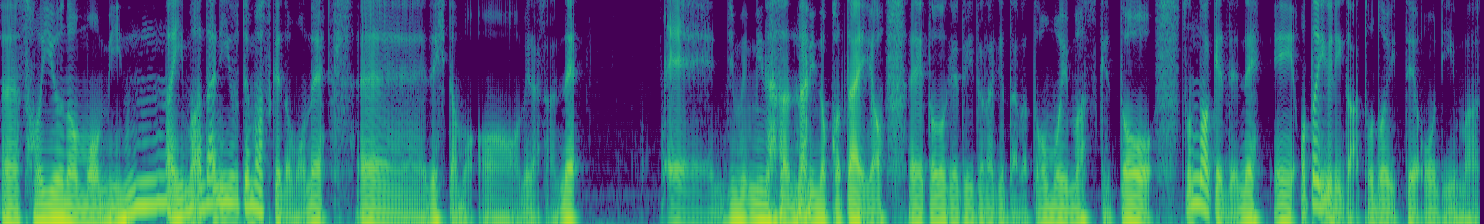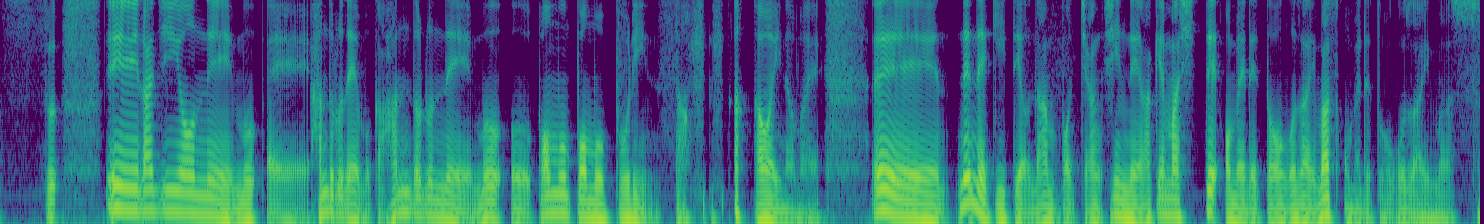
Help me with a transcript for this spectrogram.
えー、そういうのもみんな未だに言うてますけどもね、えー、ぜひとも皆さんね、えー、皆さんなりの答えを、えー、届けていただけたらと思いますけど、そんなわけでね、えー、お便りが届いております。えー、ラジオネーム、えー、ハンドルネームか、ハンドルネーム、ポムポムプリンさん。あ、かわいい名前。えー、ねね聞いてよ、なんぽちゃん。新年明けましておめでとうございます。おめでとうございます。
